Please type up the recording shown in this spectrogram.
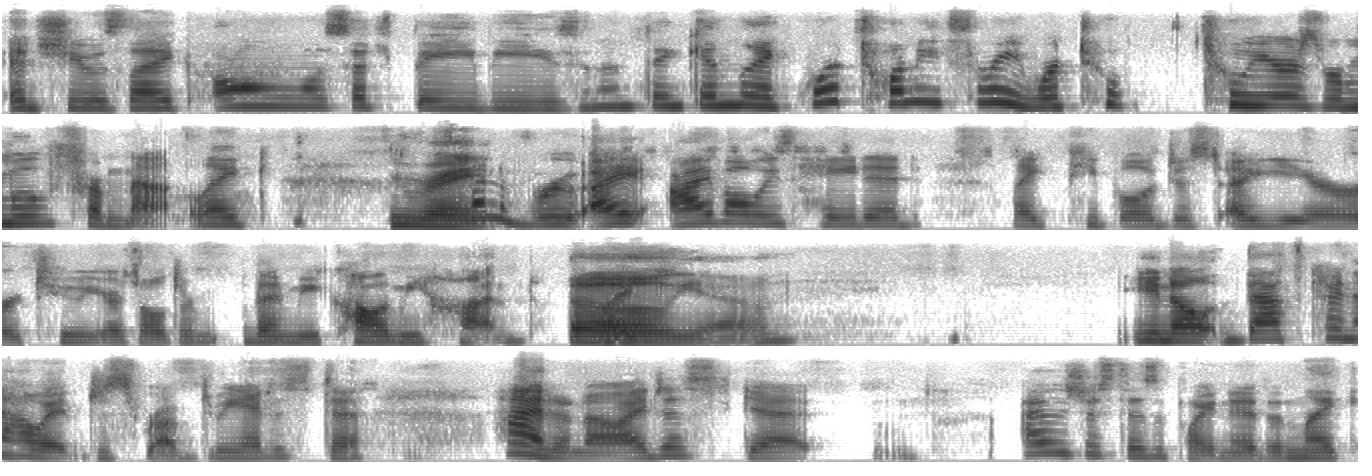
and she was like, "Oh, such babies." And I'm thinking like, "We're 23. We're 2 2 years removed from that." Like right. kind of rude. I I've always hated like people just a year or 2 years older than me calling me hun. Oh, like, yeah you know that's kind of how it just rubbed me. I just uh, i don't know i just get i was just disappointed and like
